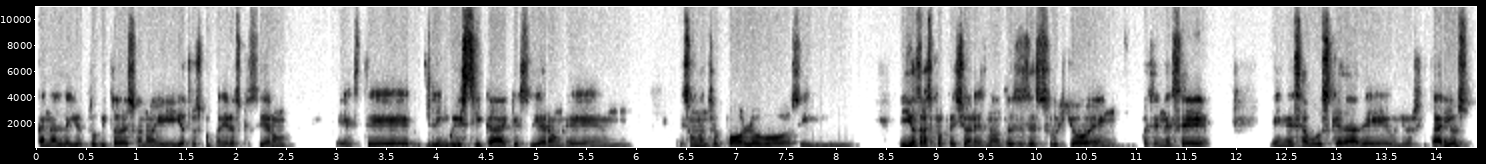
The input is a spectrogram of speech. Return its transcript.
canal de YouTube y todo eso, ¿no? Y otros compañeros que estudiaron este, lingüística, que estudiaron, son antropólogos y, y, otras profesiones, ¿no? Entonces surgió en, pues en, ese, en esa búsqueda de universitarios,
